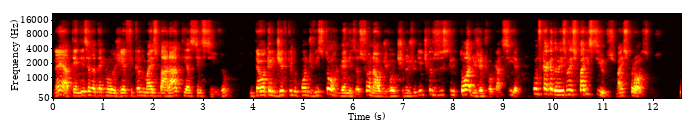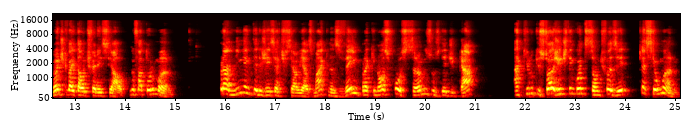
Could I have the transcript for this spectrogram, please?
Né? A tendência da tecnologia é ficando mais barata e acessível. Então, acredito que, do ponto de vista organizacional de rotinas jurídicas, os escritórios de advocacia vão ficar cada vez mais parecidos, mais próximos. E onde que vai estar o diferencial? No fator humano. Para mim, a inteligência artificial e as máquinas vêm para que nós possamos nos dedicar àquilo que só a gente tem condição de fazer, que é ser humano,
